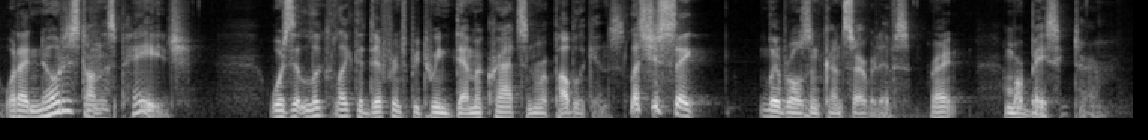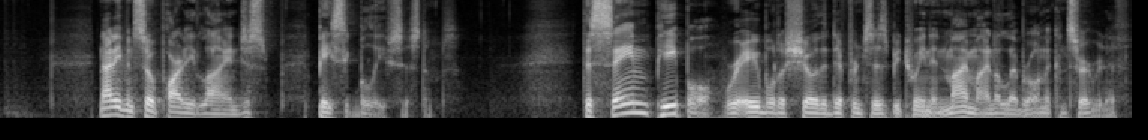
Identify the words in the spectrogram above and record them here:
what I noticed on this page was it looked like the difference between Democrats and Republicans. Let's just say liberals and conservatives, right? A more basic term. Not even so party line, just basic belief systems. The same people were able to show the differences between, in my mind, a liberal and a conservative.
